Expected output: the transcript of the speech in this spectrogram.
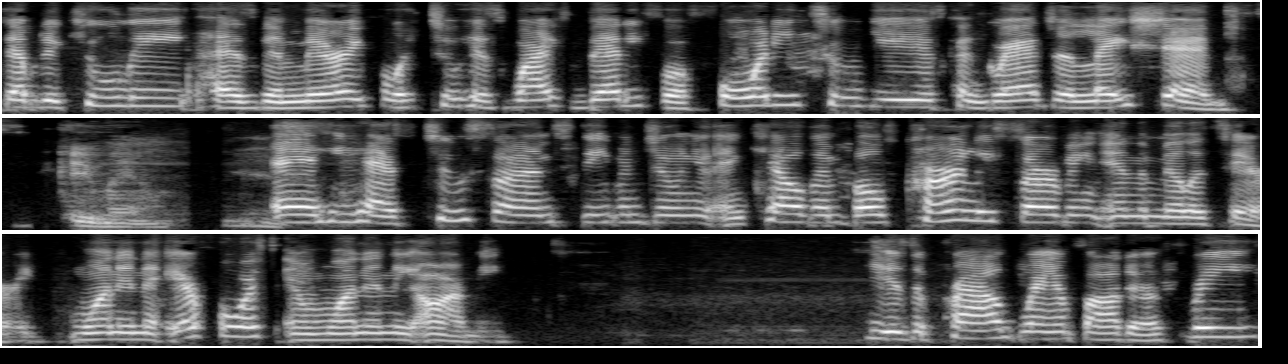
Deputy Cooley has been married for to his wife Betty for 42 years. Congratulations. Thank you, ma'am. Yes. And he has two sons, Stephen Jr. and Kelvin, both currently serving in the military, one in the Air Force and one in the Army. He is a proud grandfather of three,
